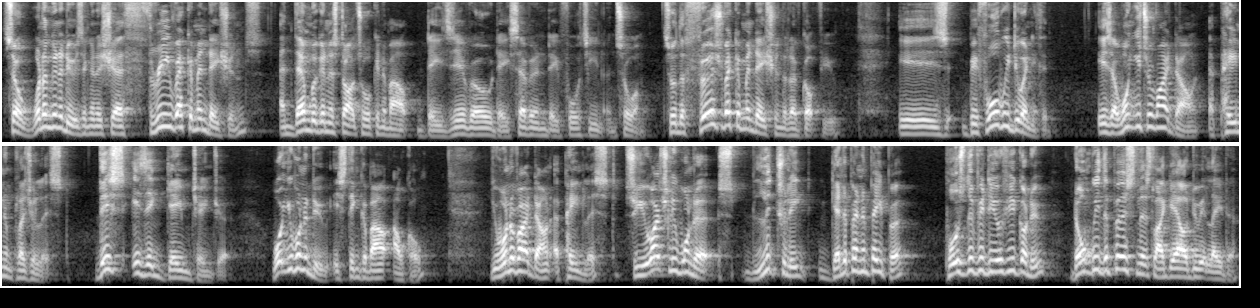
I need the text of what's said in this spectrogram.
So, what I'm going to do is I'm going to share three recommendations, and then we're going to start talking about day zero, day seven, day 14, and so on. So, the first recommendation that I've got for you is before we do anything, is I want you to write down a pain and pleasure list. This is a game changer. What you want to do is think about alcohol. You want to write down a pain list. So you actually want to literally get a pen and paper, pause the video if you've got to. Don't be the person that's like, yeah, I'll do it later.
